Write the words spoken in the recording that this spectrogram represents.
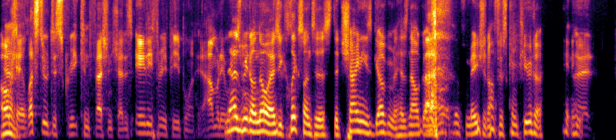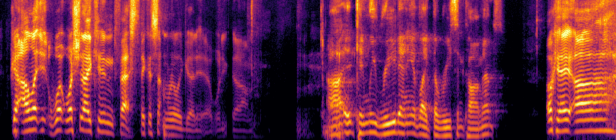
Yeah. Okay, let's do discreet confession chat. There's 83 people in here. How many? As we don't know, as he clicks onto this, the Chinese government has now got all the information off his computer. All right. I'll let you. What, what should I confess? Think of something really good here. What do you, um, Uh, it- can we read any of like the recent comments? Okay, uh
